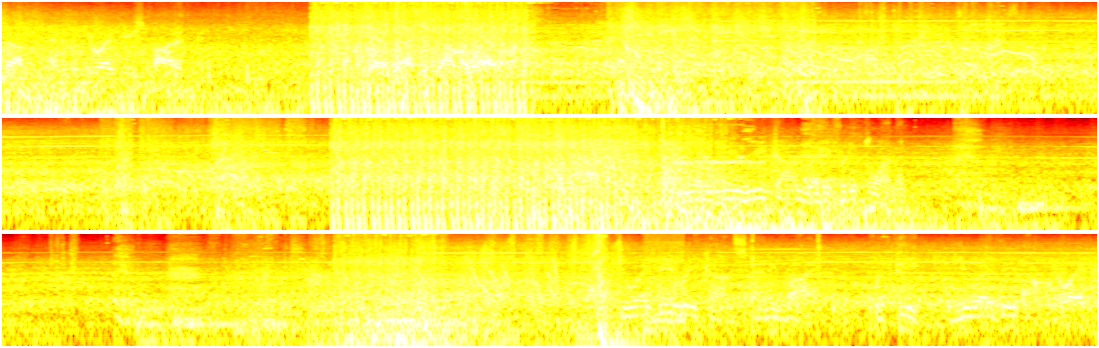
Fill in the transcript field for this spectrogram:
Heads up, enemy UAV spotted. Package on the way. UAV recon ready for deployment. UAV recon standing by. Repeat, UAV UAV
